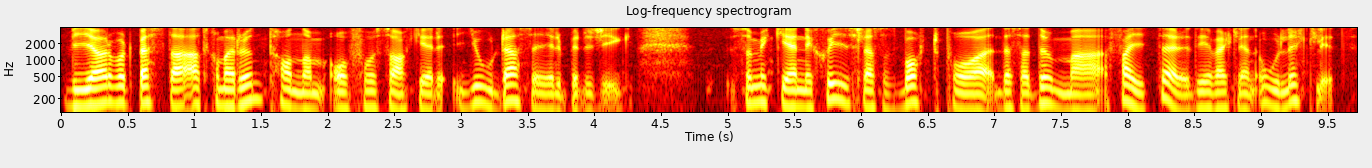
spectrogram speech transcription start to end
Vi gör vårt bästa att komma runt honom och få saker gjorda, säger Buttigieg så mycket energi slösas bort på dessa dumma fighter. Det är verkligen olyckligt.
